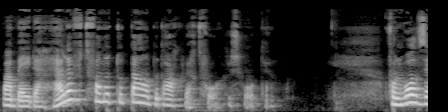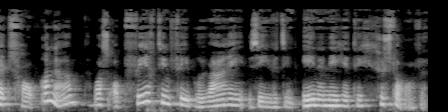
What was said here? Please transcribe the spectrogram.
waarbij de helft van het totaalbedrag werd voorgeschoten. Von Wolseks vrouw Anna was op 14 februari 1791 gestorven.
